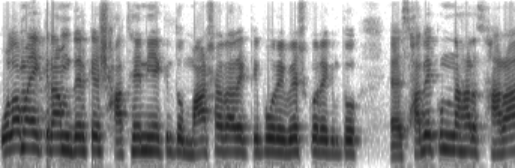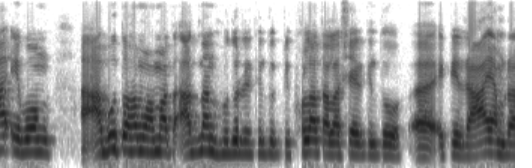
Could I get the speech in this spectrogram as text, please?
ওলামা একরামদেরকে সাথে নিয়ে কিন্তু মাসারার একটি পরিবেশ করে কিন্তু আহ, সাবেকুন নাহার সারা এবং আবু তোহা মোহাম্মদ আদনান হুজুরের কিন্তু একটি খোলা তালাশের কিন্তু একটি রায় আমরা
